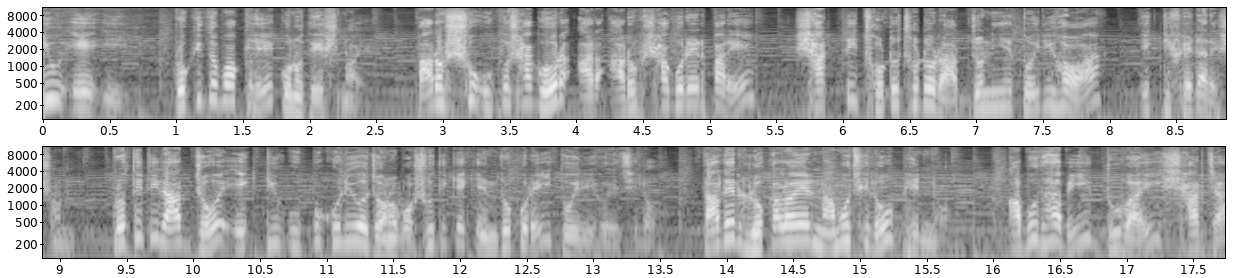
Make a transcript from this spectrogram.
ইউএই প্রকৃতপক্ষে কোনো দেশ নয়। পারস্য উপসাগর আর আরব সাগরের পারে ষাটটি ছোট ছোট রাজ্য নিয়ে তৈরি হওয়া একটি ফেডারেশন। প্রতিটি রাজ্য একটি উপকূলীয় জনবসতিকে কেন্দ্র করেই তৈরি হয়েছিল। তাদের লোকালয়ের নামও ছিল ভিন্ন। Abu Dhabi, Dubai, Sharjah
